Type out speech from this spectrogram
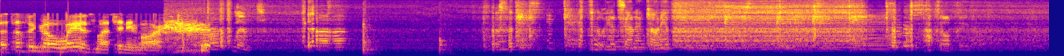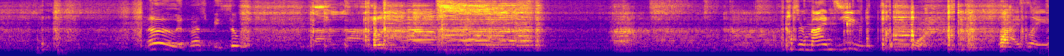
that doesn't go away as much anymore. Something. Oh, it must be so. This reminds you to wisely.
